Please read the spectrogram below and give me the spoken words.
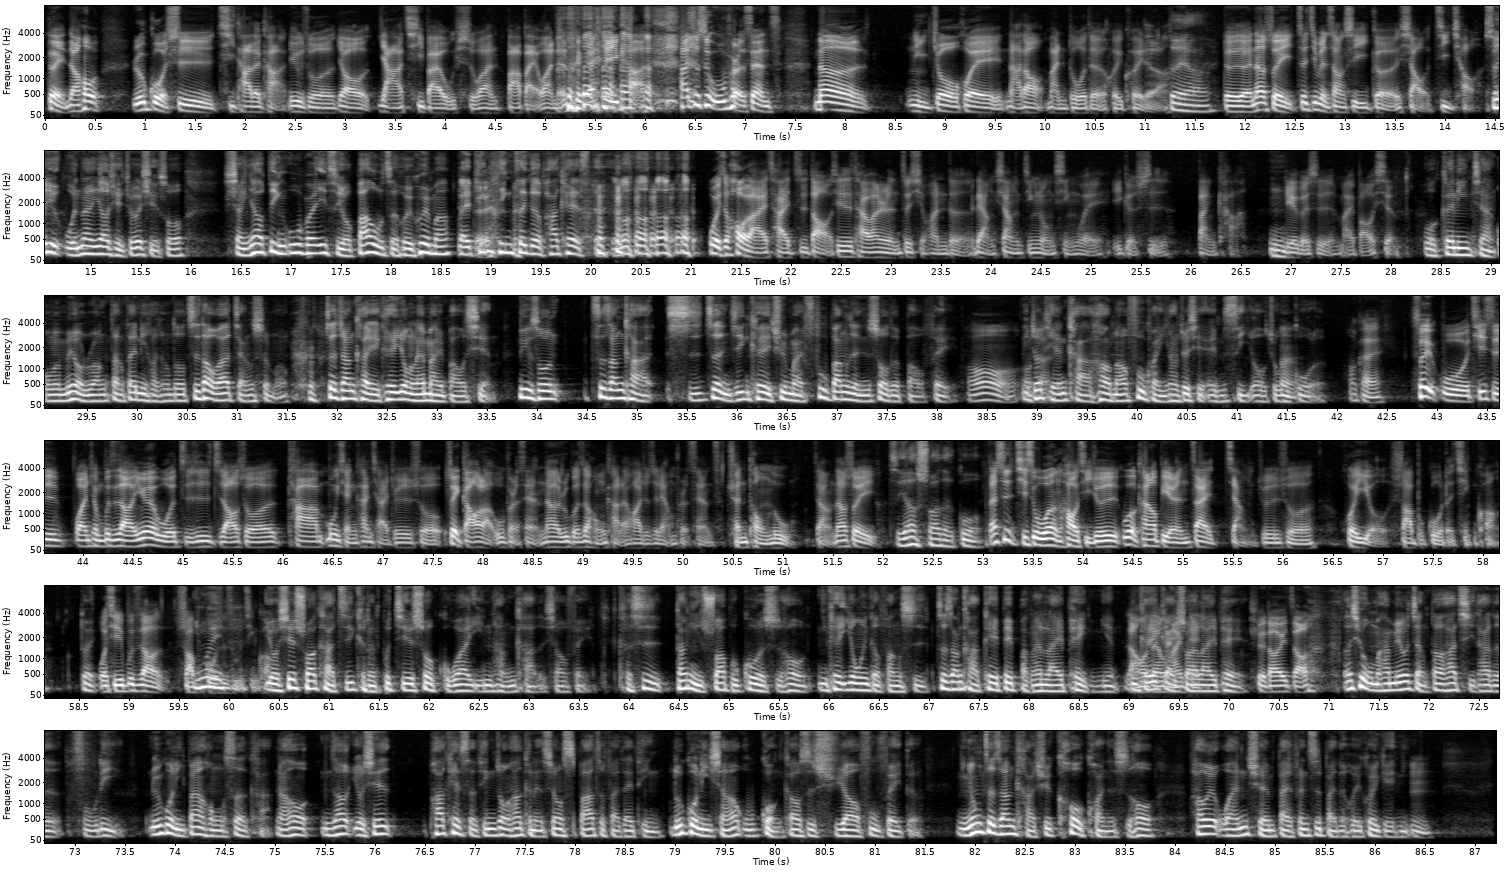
对，然后如果是其他的卡，例如说要压七百五十万、八百万的那个黑卡，它就是五 percent，那你就会拿到蛮多的回馈的啦。对啊，对对对，那所以这基本上是一个小技巧。所以文案要写就会写说，想要订 Uber 一直有八五折回馈吗？来听听这个 podcast。我也是后来才知道，其实台湾人最喜欢的两项金融行为，一个是办卡。第二个是买保险。我跟你讲，我们没有 round down，但你好像都知道我要讲什么。这张卡也可以用来买保险，例如说，这张卡实证已经可以去买富邦人寿的保费哦，你就填卡号，然后付款银行就写 MCO 就会过了。OK，所以我其实完全不知道，因为我只是知道说，它目前看起来就是说最高了五 percent，那如果是红卡的话就是两 percent，全通路这样。那所以只要刷得过，但是其实我很好奇，就是我有看到别人在讲，就是说。会有刷不过的情况，对我其实不知道刷不过是什么情况。有些刷卡机可能不接受国外银行卡的消费，可是当你刷不过的时候，你可以用一个方式，这张卡可以被绑在 Line Pay 里面，你可以改刷 Line Pay，学到一招。而且我们还没有讲到它其他的福利。如果你办红色卡，然后你知道有些 Podcast 的听众他可能是用 Spotify 在听，如果你想要无广告是需要付费的，你用这张卡去扣款的时候。他会完全百分之百的回馈给你，嗯，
